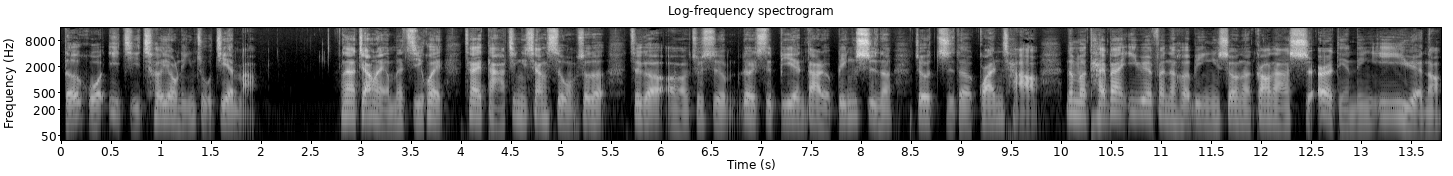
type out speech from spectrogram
德国一级车用零组件嘛。那将来有没有机会再打进像是我们说的这个呃，就是类似 B N W 冰室呢？就值得观察哦。那么台办一月份的合并营收呢，高达十二点零一亿元哦，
